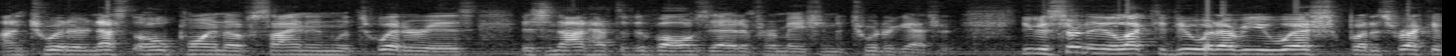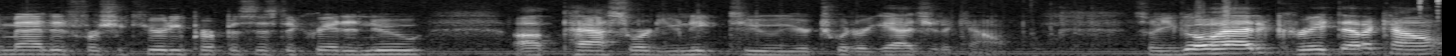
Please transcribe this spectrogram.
on Twitter and that's the whole point of sign in with Twitter is, is not have to divulge that information to Twitter Gadget. You can certainly elect to do whatever you wish but it's recommended for security purposes to create a new uh, password unique to your Twitter Gadget account. So you go ahead and create that account.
